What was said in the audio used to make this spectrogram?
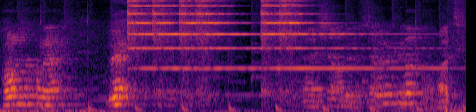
바로 시작하나요? 네. 아, 직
